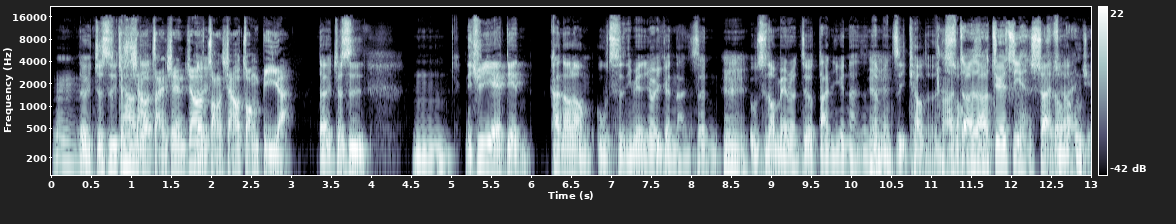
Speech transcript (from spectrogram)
嗯，对，就是就是想要展现，就要装想要装逼啊，对，就是嗯，你去夜店。看到那种舞池里面有一个男生，嗯，舞池都没有人，只有单一个男生在那边自己跳的很爽，然后觉得自己很帅那种感觉，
